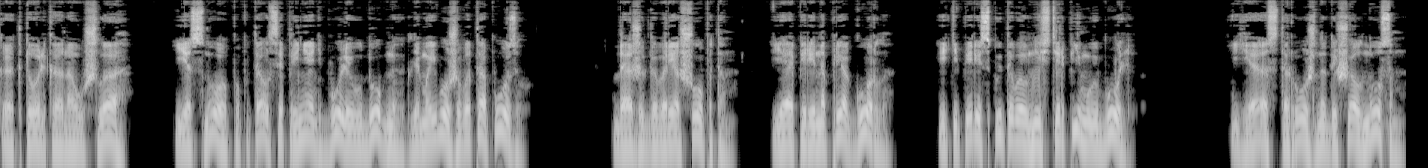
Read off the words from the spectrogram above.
Как только она ушла, я снова попытался принять более удобную для моего живота позу. Даже говоря шепотом, я перенапряг горло и теперь испытывал нестерпимую боль. Я осторожно дышал носом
